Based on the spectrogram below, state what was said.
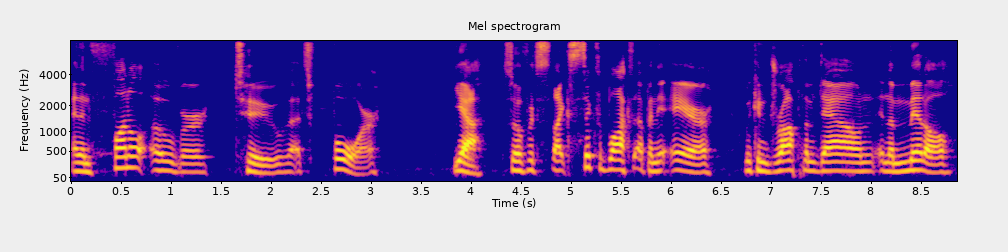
and then funnel over two. That's four. Yeah. So if it's like six blocks up in the air, we can drop them down in the middle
